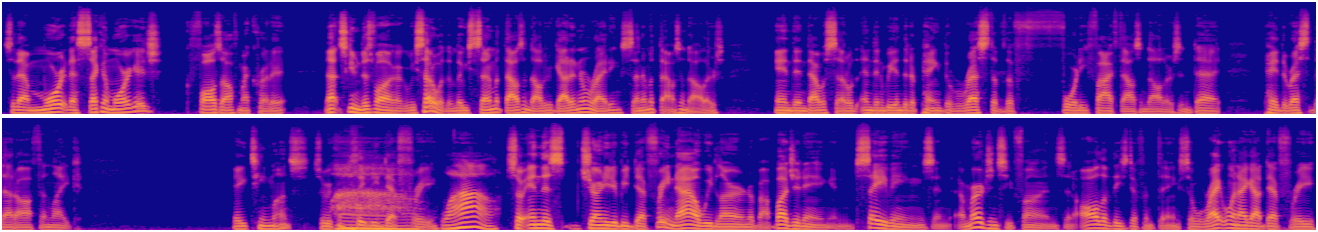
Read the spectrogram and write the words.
So that more that second mortgage falls off my credit. Not excuse me, this fall we settled with them. We sent them a thousand dollars. We got it in writing. Sent them a thousand dollars, and then that was settled. And then we ended up paying the rest of the forty five thousand dollars in debt. Paid the rest of that off in like eighteen months. So we're completely debt free. Wow. So in this journey to be debt free, now we learn about budgeting and savings and emergency funds and all of these different things. So right when I got debt free,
